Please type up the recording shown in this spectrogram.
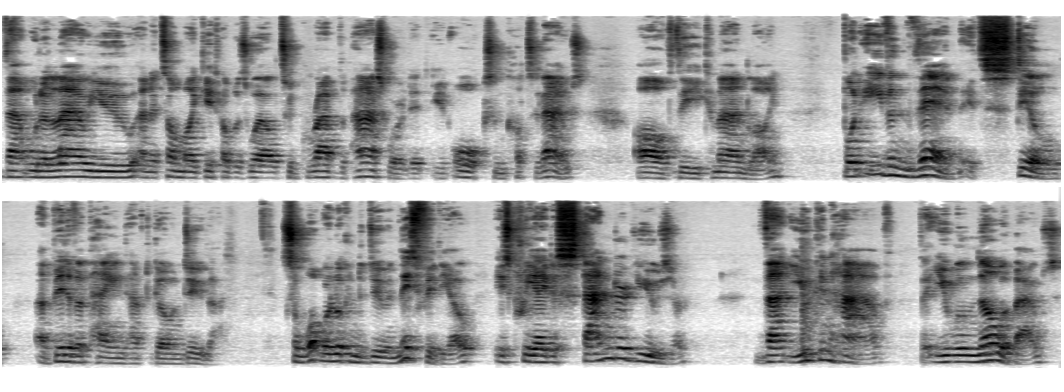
that would allow you, and it's on my GitHub as well, to grab the password. It, it awks and cuts it out of the command line. But even then, it's still a bit of a pain to have to go and do that. So what we're looking to do in this video is create a standard user that you can have, that you will know about,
